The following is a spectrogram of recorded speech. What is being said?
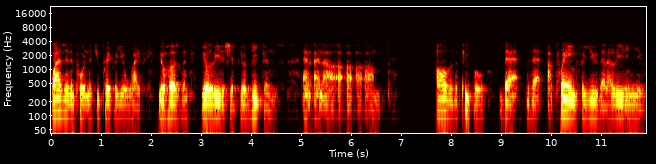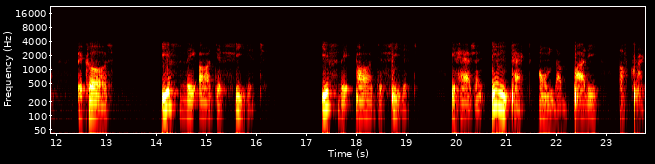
Why is it important that you pray for your wife, your husband, your leadership, your deacons, and and uh, uh, uh, uh um, all of the people that that are praying for you, that are leading you? Because if they are defeated, if they are defeated, it has an impact on the body of Christ.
